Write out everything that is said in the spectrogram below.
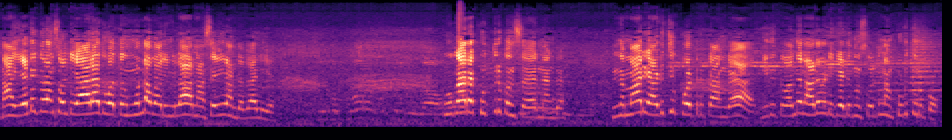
நான் எடுக்கிறேன்னு சொல்லிட்டு யாராவது ஒருத்தங்க முன்னே வரீங்களா? நான் செய்கிறேன் அந்த வேலையை. புகாரை கொடுத்துருக்கோம் சார் நாங்கள் இந்த மாதிரி அடித்து போட்டிருக்காங்க. இதுக்கு வந்து நடவடிக்கை எடுக்கணும்னு சொல்லிட்டு நாங்கள் கொடுத்துருக்கோம்.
